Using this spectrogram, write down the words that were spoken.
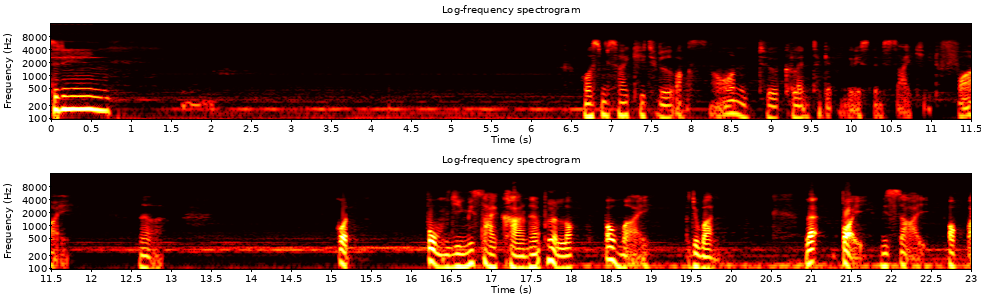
จริงๆ Was missile key to lock on to collect target release the missile key to fire นะกดปุ่มยิงมิสไซล์ค้างนะครับเพื่อล็อกเป้าหมายปัจจุบัน และ ปล่อยมิสไซล์ออกไป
